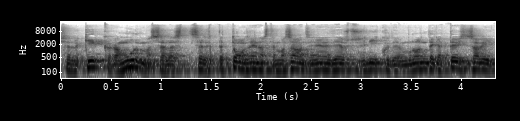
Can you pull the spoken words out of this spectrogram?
selle kirkaga murmas sellest, sellest betoonseinast ja ma saan siin eneseteostuse liikuda ja mul on tegelikult tõesti savi.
